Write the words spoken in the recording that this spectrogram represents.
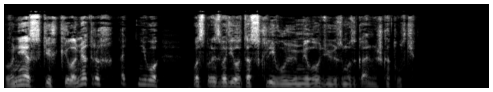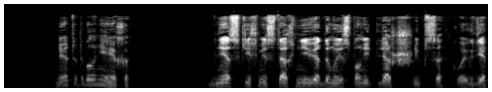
в нескольких километрах от него воспроизводила тоскливую мелодию из музыкальной шкатулки. Нет, это было не эхо. В нескольких местах неведомый исполнитель ошибся, кое-где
